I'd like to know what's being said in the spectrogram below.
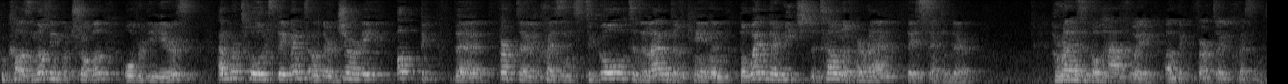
who caused nothing but trouble over the years. And we're told they went on their journey up the, the fertile crescent to go to the land of Canaan, but when they reached the town of Haran, they settled there. Haran is about halfway on the fertile crescent.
